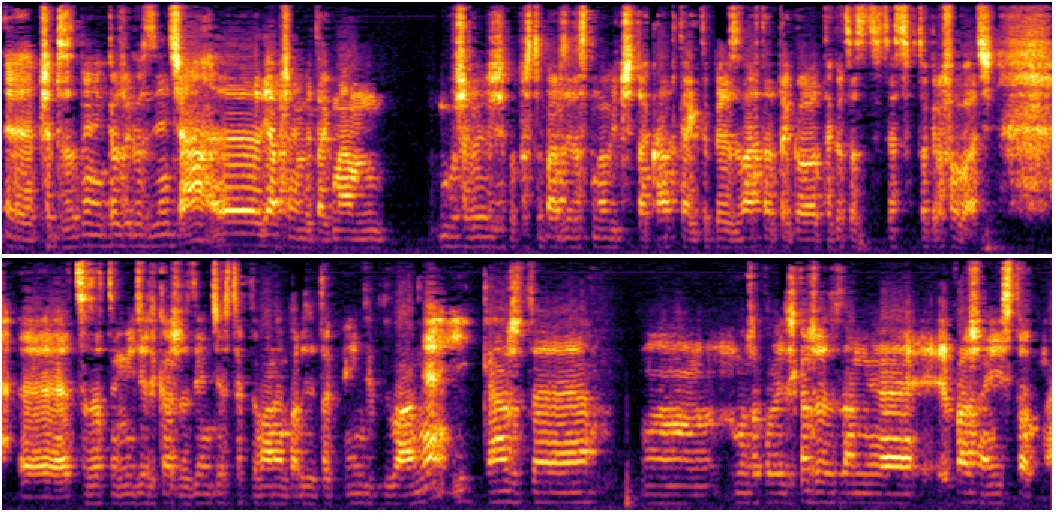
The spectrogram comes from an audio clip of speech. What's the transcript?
E, przed zrobieniem każdego zdjęcia, e, ja przynajmniej tak mam, muszę się po prostu bardziej zastanowić, czy ta klatka jak gdyby jest warta tego, tego co chcę sfotografować. E, co za tym idzie, każde zdjęcie jest traktowane bardziej tak indywidualnie i każde, mm, można powiedzieć, każde jest dla mnie ważne i istotne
